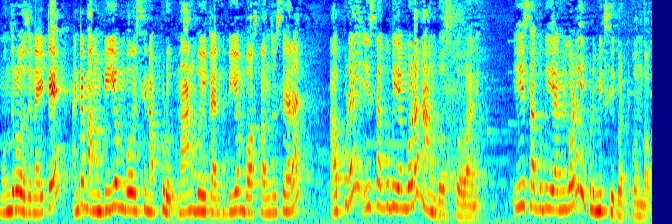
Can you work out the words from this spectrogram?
ముందు రోజునైతే అంటే మనం బియ్యం పోసినప్పుడు నానబోయటానికి బియ్యం పోస్తాం చూసారా? అప్పుడే ఈ సగ్గు బియ్యం కూడా నానబోసుకోవాలి. ఈ సగ్గు బియ్యాన్ని కూడా ఇప్పుడు మిక్సీ పట్టుకుందాం.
